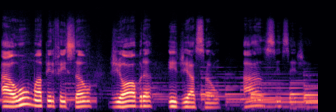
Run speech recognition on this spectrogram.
a uma perfeição de obra e de ação. Assim seja.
